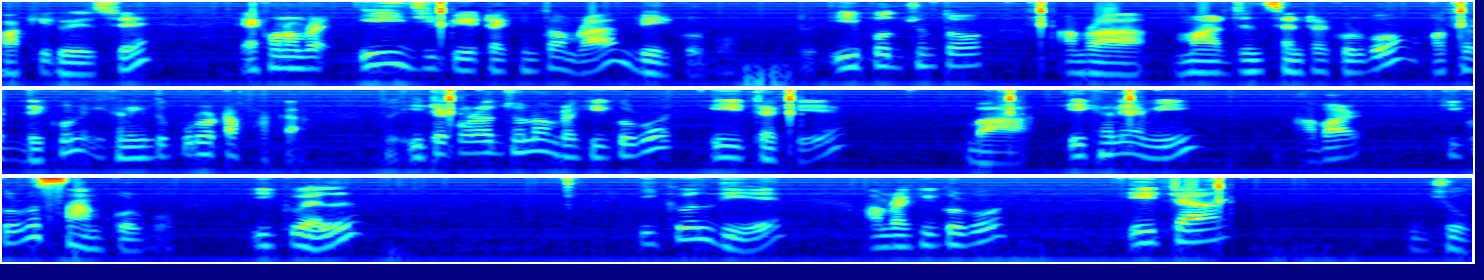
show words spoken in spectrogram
বাকি রয়েছে। এখন আমরা এই জিপিএটা কিন্তু আমরা বের করব। তো এই পর্যন্ত আমরা মার্জিন সেন্টার করব। অর্থাৎ দেখুন, এখানে কিন্তু পুরোটা ফাঁকা। তো এটা করার জন্য আমরা কি করব, এইটাকে বা এখানে আমি আবার কি করব সাম করব। ইকুয়াল ইকুয়াল দিয়ে আমরা কি করব, এটা যোগ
